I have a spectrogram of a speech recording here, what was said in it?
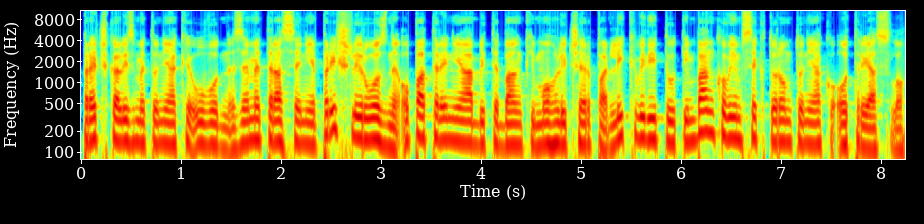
prečkali sme to nejaké úvodné zemetrasenie, prišli rôzne opatrenia, aby tie banky mohli čerpať likviditu, tým bankovým sektorom to nejako otriaslo.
